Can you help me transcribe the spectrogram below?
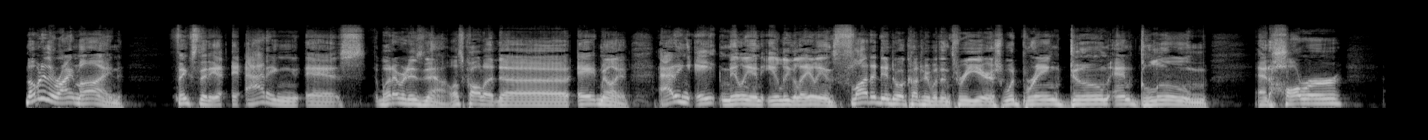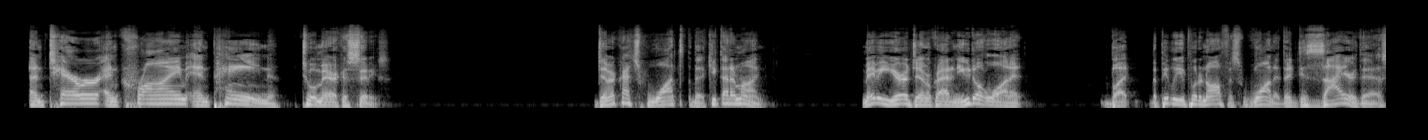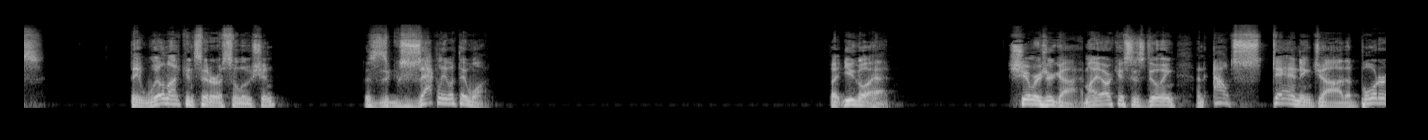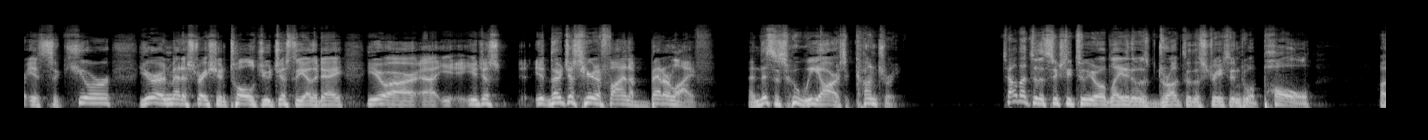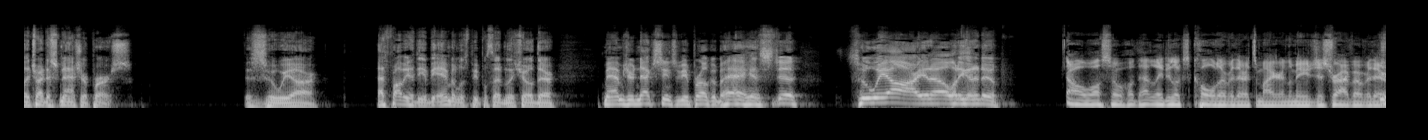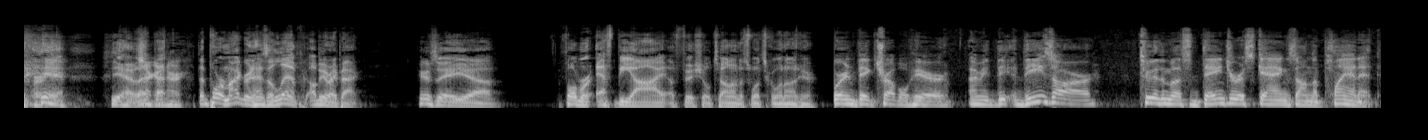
Nobody in their right mind thinks that adding uh, whatever it is now, let's call it uh, 8 million, adding 8 million illegal aliens flooded into a country within three years would bring doom and gloom and horror and terror and crime and pain to America's cities. Democrats want that. Keep that in mind. Maybe you're a Democrat and you don't want it, but the people you put in office want it. They desire this. They will not consider a solution. This is exactly what they want. But you go ahead. Schumer's your guy. Mayorkas is doing an outstanding job. The border is secure. Your administration told you just the other day you are uh, you, you just you, they're just here to find a better life, and this is who we are as a country. Tell that to the 62 year old lady that was drugged through the streets into a pole while they tried to snatch her purse. This is who we are. That's probably what the ambulance people said when they showed there. Ma'am, your neck seems to be broken, but hey, it's, uh, it's who we are. You know what are you going to do? Oh, also that lady looks cold over there. It's a migrant. Let me just drive over there first. Yeah, yeah. Check that, on her. That, that poor migrant has a limp. I'll be right back. Here's a uh, former FBI official telling us what's going on here. We're in big trouble here. I mean, the, these are two of the most dangerous gangs on the planet.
